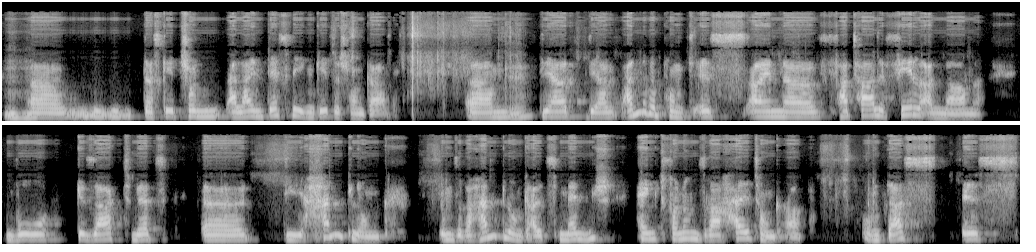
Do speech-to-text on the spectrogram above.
Mhm. Ähm, das geht schon, allein deswegen geht es schon gar nicht. Ähm, Okay. der, der andere Punkt ist eine fatale Fehlannahme, wo gesagt wird, äh, die Handlung, unsere Handlung als Mensch hängt von unserer Haltung ab. Und das ist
